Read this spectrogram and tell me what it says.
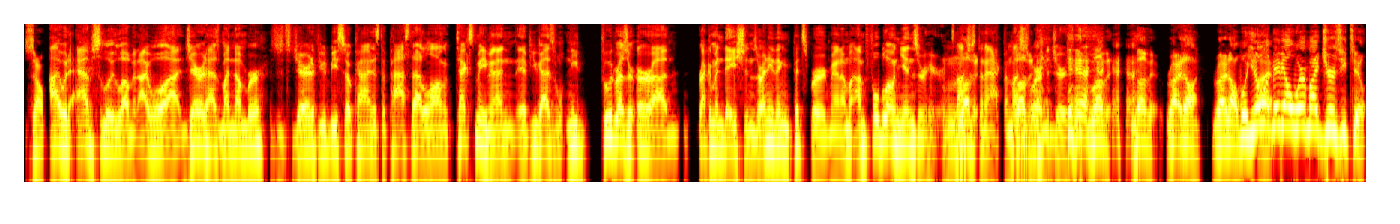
So I would absolutely love it. I will. Uh, Jared has my number. It's Jared, if you'd be so kind as to pass that along, text me, man. If you guys need food res- or uh, recommendations or anything Pittsburgh, man, I'm I'm full blown Yinzer here. It's not love just it. an act. I'm not love just it. wearing the jersey. love it, love it. Right on, right on. Well, you know All what? Right. Maybe I'll wear my jersey too.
